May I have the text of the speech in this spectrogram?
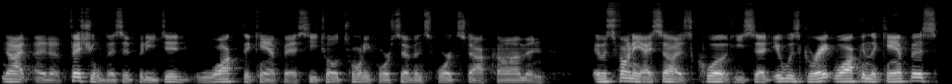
not an official visit, but he did walk the campus. He told 247sports.com, and it was funny. I saw his quote. He said, It was great walking the campus.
